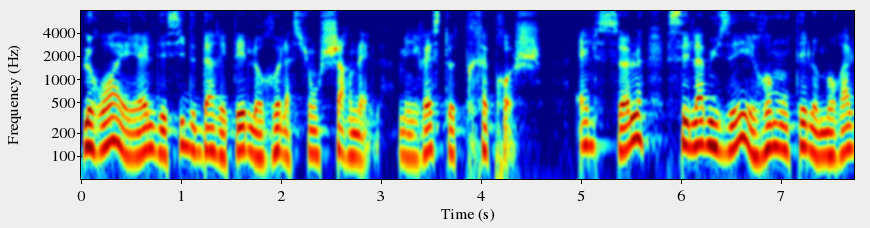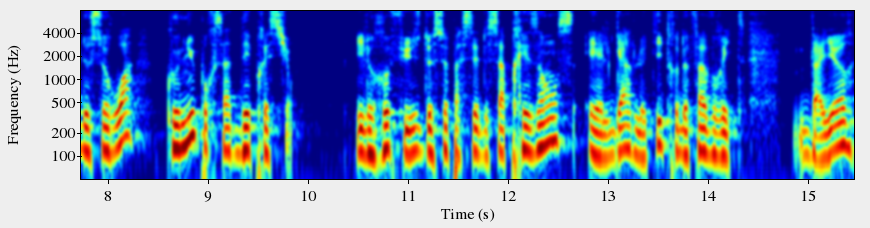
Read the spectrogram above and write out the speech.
le roi et elle décident d'arrêter leur relation charnelle, mais ils restent très proches. Elle seule sait l'amuser et remonter le moral de ce roi connu pour sa dépression. Il refuse de se passer de sa présence et elle garde le titre de favorite. D'ailleurs,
